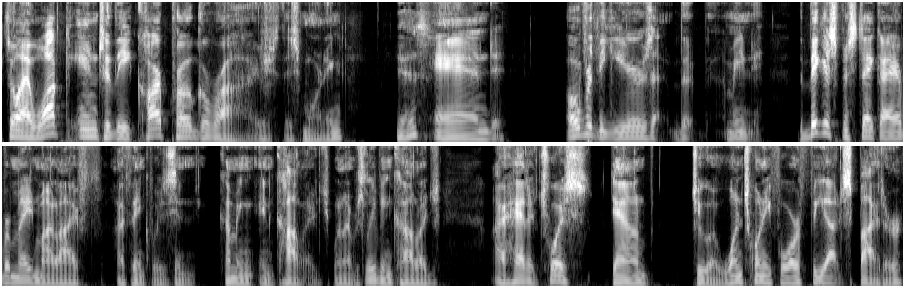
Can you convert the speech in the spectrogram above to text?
So I walk into the CarPro garage this morning. Yes. And over the years, the, I mean, the biggest mistake I ever made in my life, I think, was in coming in college. When I was leaving college, I had a choice down to a 124 Fiat Spider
